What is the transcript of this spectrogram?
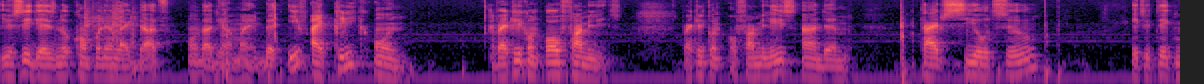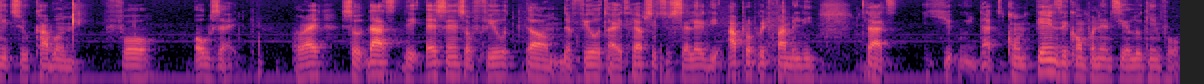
you see there is no component like that under the amine but if I click on if I click on all families if I click on all families and um, type CO2 it will take me to carbon 4 oxide all right so that's the essence of field um, the filter it helps you to select the appropriate family that you, that contains the components you're looking for.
